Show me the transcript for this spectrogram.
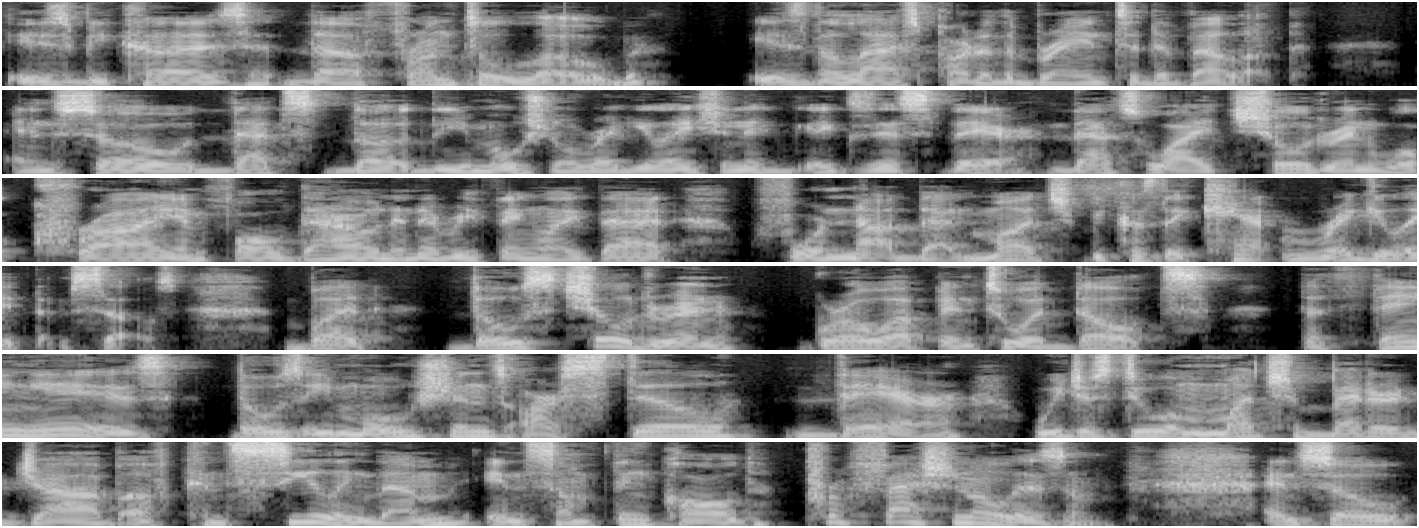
is because the frontal lobe is the last part of the brain to develop. And so that's the, the emotional regulation exists there. That's why children will cry and fall down and everything like that for not that much because they can't regulate themselves. But those children grow up into adults. The thing is, those emotions are still there. We just do a much better job of concealing them in something called professionalism. And so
